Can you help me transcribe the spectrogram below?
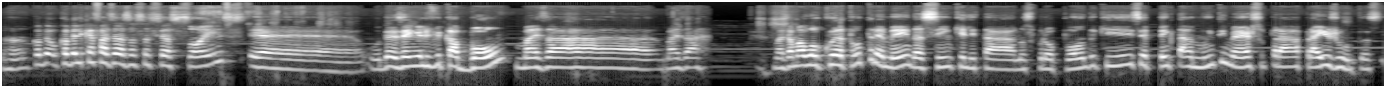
Uhum. Quando, quando, ele quer fazer as associações, é, o desenho ele fica bom, mas a, mas a, mas é uma loucura tão tremenda assim que ele tá nos propondo que você tem que estar tá muito imerso pra, pra ir junto. Assim,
